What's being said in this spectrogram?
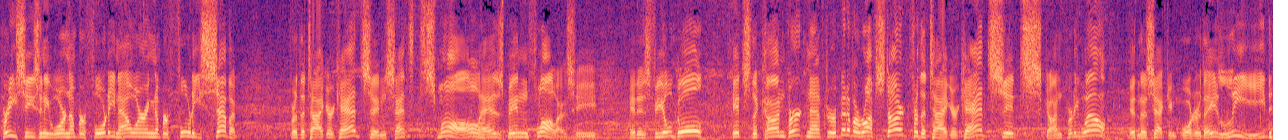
preseason, he wore number 40, now wearing number 47 for the Tiger Cats, and Seth Small has been flawless. He hit his field goal, hits the convert, and after a bit of a rough start for the Tiger Cats, it's gone pretty well in the second quarter. They lead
